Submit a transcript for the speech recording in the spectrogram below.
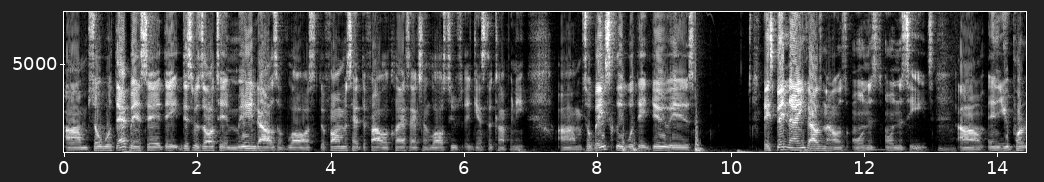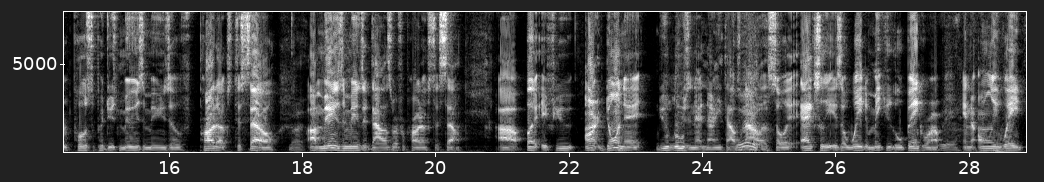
Um, so with that being said, they this resulted in million dollars of loss. The farmers had to file a class action lawsuits against the company. Um, so basically, what they do is they spend ninety thousand dollars on this on the seeds, mm-hmm. um, and you're supposed to produce millions and millions of products to sell, right. uh, millions and millions of dollars worth of products to sell. Uh, but if you aren't doing that, you losing that ninety thousand yeah. dollars. So it actually is a way to make you go bankrupt, yeah. and the only way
